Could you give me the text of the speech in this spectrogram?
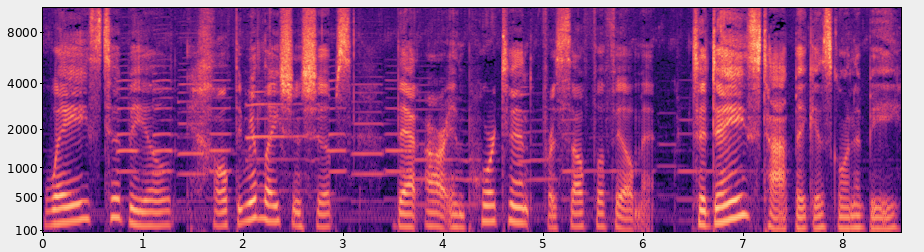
ways to build healthy relationships that are important for self fulfillment. Today's topic is going to be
